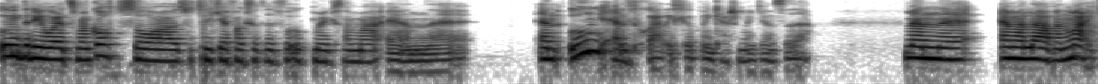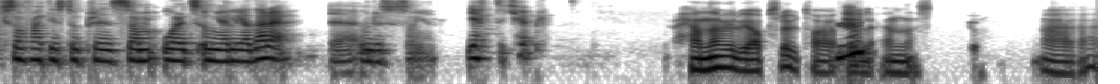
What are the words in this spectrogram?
under det året som har gått så, så tycker jag faktiskt att vi får uppmärksamma en, eh, en ung eldsjäl i klubben kanske man kan säga. Men eh, Emma Lövenmark som faktiskt tog pris som årets unga ledare eh, under säsongen. Jättekul. Henne vill vi absolut ha Mm. till en studio. Eh,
